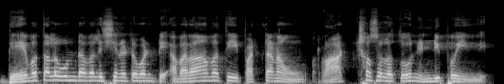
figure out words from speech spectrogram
దేవతలు ఉండవలసినటువంటి అమరావతి పట్టణం రాక్షసులతో నిండిపోయింది.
